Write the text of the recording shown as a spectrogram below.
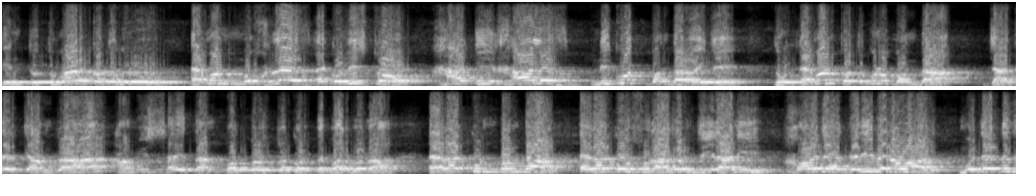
কিন্তু তোমার কতগুলো এমন মুখলেস, একনিষ্ঠ, খাঁটি, খালেস, নিখুঁত বন্দা রয়েছে, তো এমন কতগুলো বন্দা যাদেরকে আমরা, আমি শয়তান পথভ্রষ্ট করতে পারব না। এরা কোন বন্দা? এরা গৌসুল আজম জিলানি, খাজা গরিবে নওয়াজ, মুজাদ্দিদ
